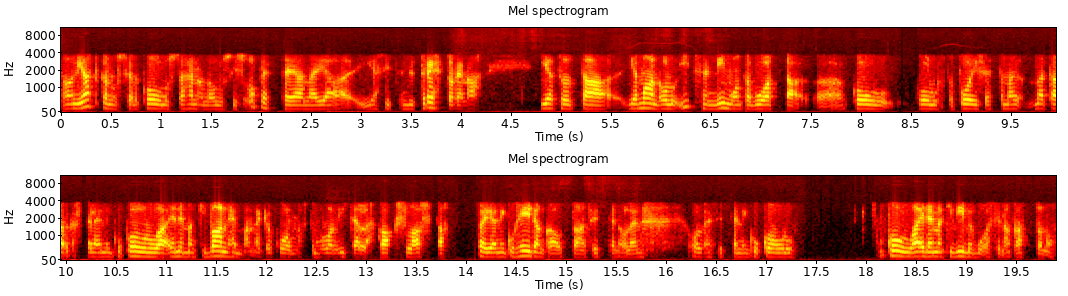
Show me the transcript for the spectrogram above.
on jatkanut siellä koulussa. Hän on ollut siis opettajana ja, ja sitten nyt rehtorina. Ja, tota, ja mä oon ollut itse niin monta vuotta koulu, koulusta pois, että mä, mä tarkastelen niin koulua enemmänkin vanhemman näkökulmasta. Mulla on itsellä kaksi lasta ja niin kuin heidän kauttaan sitten olen, olen sitten niin kuin koulu, koulua enemmänkin viime vuosina katsonut.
